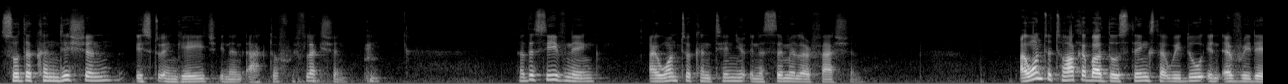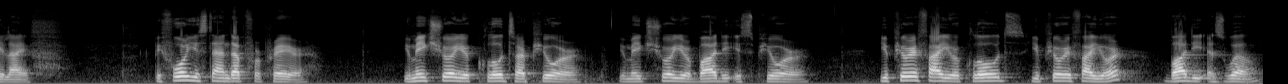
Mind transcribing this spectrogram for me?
So the condition is to engage in an act of reflection. now, this evening, I want to continue in a similar fashion. I want to talk about those things that we do in everyday life. Before you stand up for prayer, you make sure your clothes are pure, you make sure your body is pure. You purify your clothes, you purify your body as well.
